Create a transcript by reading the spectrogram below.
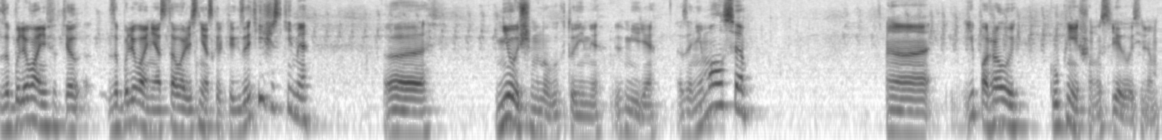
заболевания все-таки заболевания оставались несколько экзотическими. Э, не очень много кто ими в мире занимался. Э, и, пожалуй, крупнейшим исследователем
